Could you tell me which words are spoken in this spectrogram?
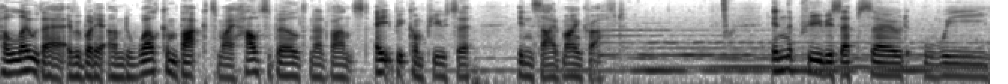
Hello there everybody and welcome back to my how to build an advanced 8-bit computer inside Minecraft. In the previous episode we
